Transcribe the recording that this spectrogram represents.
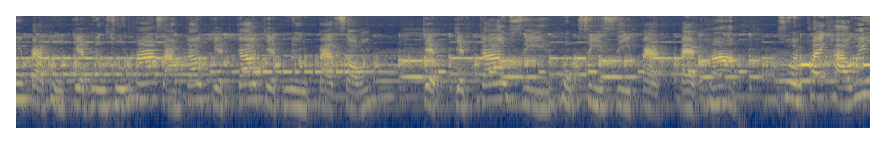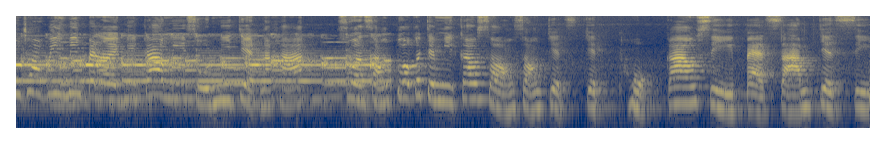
มีแปดหกเจ็ดหนึ่งศูนย์ห้าสามเก้าเจ็ดเก้าเจ็ดหนึ่งแปดสองเจ็ดเจ็ดเก้าสี่หกสี่สี่แปดแปดห้าส่วนใครขาวิ่งชอบวิ่งวิ่งไปเลยมีเก้ามีศูนย์มีเจ็ดนะคะ ส่วนสองตัวก็จะมีเก้าสองสองเจ็ดเจ็ดหกเก้าสี่แปดสามเจ็ดสี่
